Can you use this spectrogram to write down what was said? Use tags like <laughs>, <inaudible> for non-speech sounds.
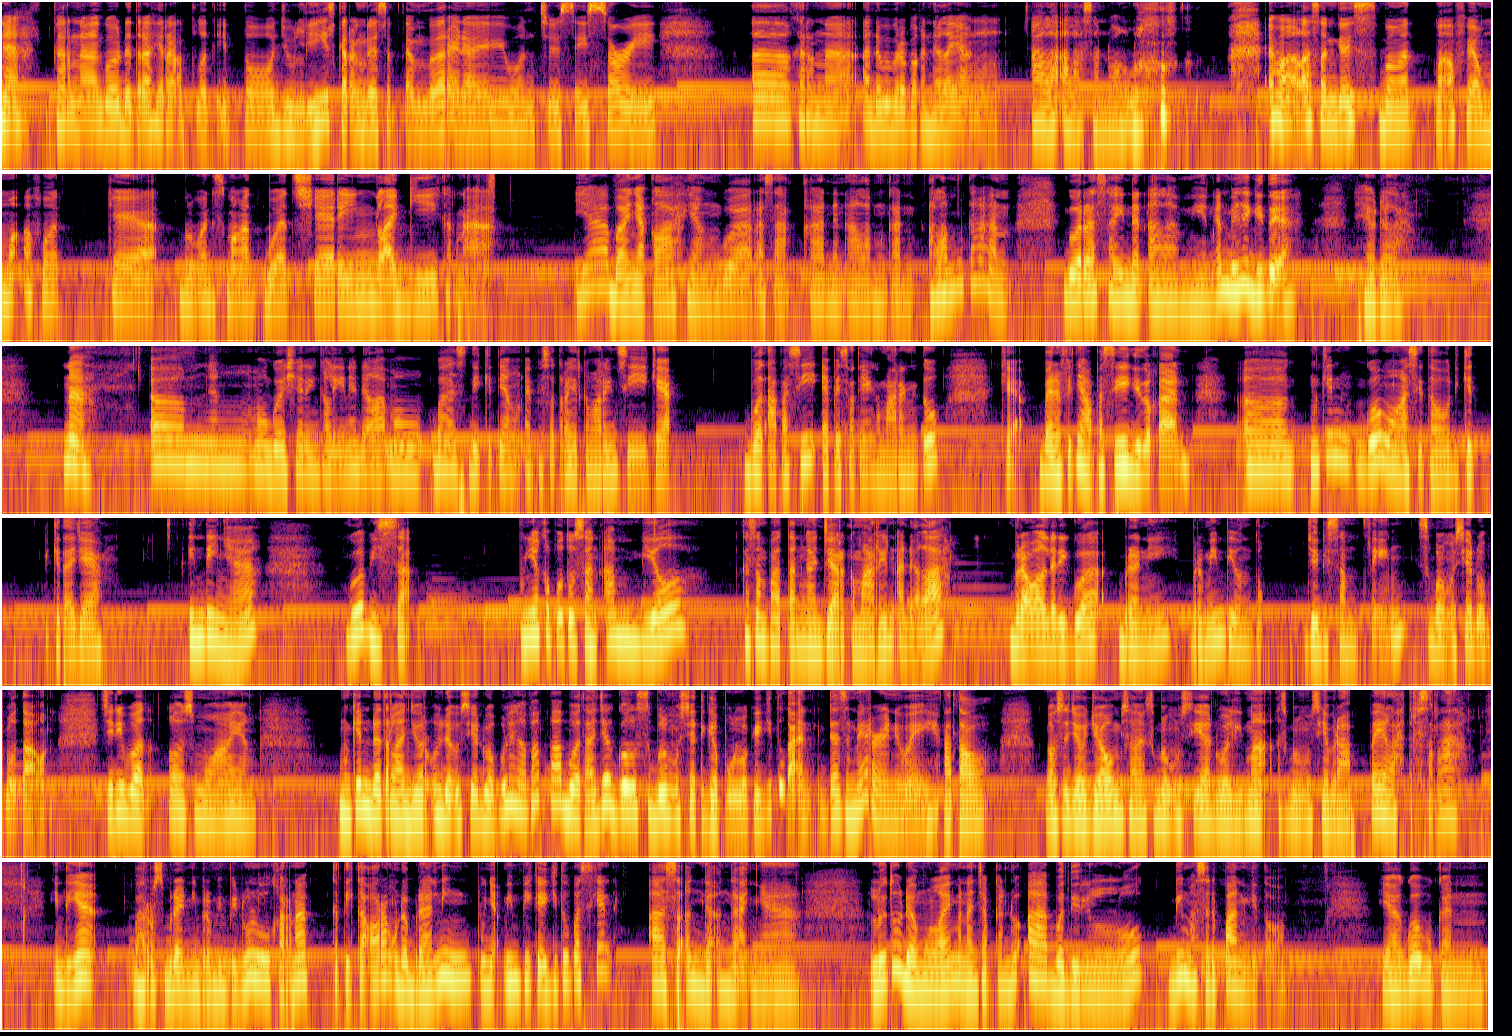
Nah, karena gue udah terakhir upload itu Juli, sekarang udah September, and I want to say sorry. Uh, karena ada beberapa kendala yang alah alasan doang loh. <laughs> Emang alasan guys banget, maaf ya, maaf banget. Kayak belum ada semangat buat sharing lagi karena ya banyak lah yang gue rasakan dan alamkan alamkan. Gue rasain dan alamin. Kan biasa gitu ya? Ya udahlah nah um, yang mau gue sharing kali ini adalah mau bahas dikit yang episode terakhir kemarin sih. Kayak buat apa sih episode yang kemarin itu? Kayak benefitnya apa sih gitu kan? Uh, mungkin gue mau ngasih tahu dikit dikit aja ya. Intinya gue bisa punya keputusan ambil kesempatan ngajar kemarin adalah berawal dari gue berani bermimpi untuk jadi something sebelum usia 20 tahun. Jadi buat lo semua yang mungkin udah terlanjur udah usia 20 ya nggak apa-apa. Buat aja goal sebelum usia 30 kayak gitu kan? It doesn't matter anyway. Atau nggak usah jauh-jauh misalnya sebelum usia 25 sebelum usia berapa lah terserah. Intinya harus berani bermimpi dulu. Karena ketika orang udah berani punya mimpi kayak gitu pasti kan uh, seenggak-enggaknya lu itu udah mulai menancapkan doa buat diri lu di masa depan gitu ya gue bukan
